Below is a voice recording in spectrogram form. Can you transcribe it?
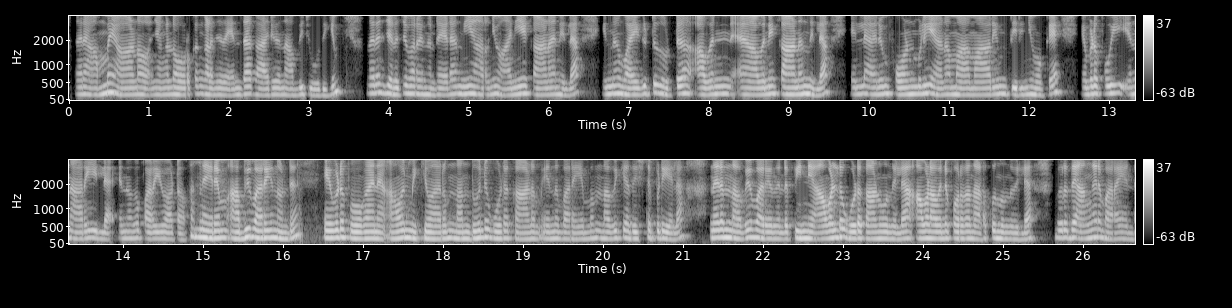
അന്നേരം അമ്മയാണോ ഞങ്ങളുടെ ഉറക്കം കളഞ്ഞത്? എന്താ കാര്യം? എന്ന് അബി ചോദിക്കും. അന്നേരം ജലജ പറയുന്നുണ്ട് എടാ നീ അറിഞ്ഞു അനിയെ കാണാനില്ല. ഇന്ന് വൈകിട്ട് തൊട്ട് അവൻ അവനെ കാണുന്നില്ല. എല്ലാവരും ഫോൺ വിളിയാണ് മാറിയും തിരിഞ്ഞുമൊക്കെ എവിടെ പോയി എന്ന് അറിയില്ല എന്നൊക്കെ കേട്ടോ അന്നേരം അഭി പറയുന്നുണ്ട് എവിടെ പോകാനാ? അവൻ മിക്കവാറും നന്ദുവിന്റെ കൂടെ കാണും എന്ന് പറയുമ്പം നവിക്ക് അത് ഇഷ്ടപ്പെടുകയില്ല. അന്നേരം നവ്യ പറയുന്നുണ്ട് പിന്നെ അവളുടെ കൂടെ കാണുമെന്നില്ല അവൾ അവന്റെ പുറകെ നടക്കുന്നൊന്നുമില്ല. വെറുതെ അങ്ങനെ പറയണ്ട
